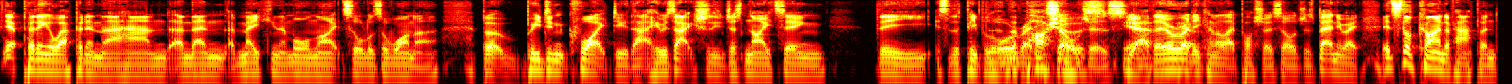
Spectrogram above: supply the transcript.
Yep. putting a weapon in their hand, and then making them all knights, all as a wanna. But he didn't quite do that. He was actually just knighting. The so the people who are The already poshos. soldiers, Yeah, yeah, they're already yeah. kind of like posho soldiers. But anyway, it still kind of happened.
